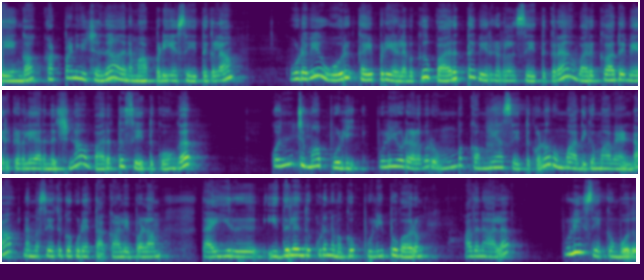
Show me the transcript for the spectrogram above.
தேங்காய் கட் பண்ணி வச்சிருந்து அதை நம்ம அப்படியே சேர்த்துக்கலாம். கூடவே ஒரு கைப்பிடி அளவுக்கு வறுத்த வேர்க்கடலை சேர்த்துக்கிறேன். வறுக்காத வேர்க்கடலையாக இருந்துச்சுன்னா வறுத்து சேர்த்துக்கோங்க. கொஞ்சமாக புளி. புளியோட அளவு ரொம்ப கம்மியாக சேர்த்துக்கணும். ரொம்ப அதிகமாக வேண்டாம். நம்ம சேர்த்துக்கக்கூடிய தக்காளி பழம் தயிர் இதுலேருந்து கூட நமக்கு புளிப்பு வரும். அதனால் புளி சேர்க்கும்போது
